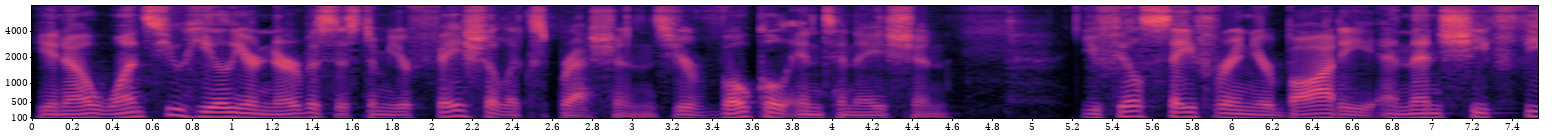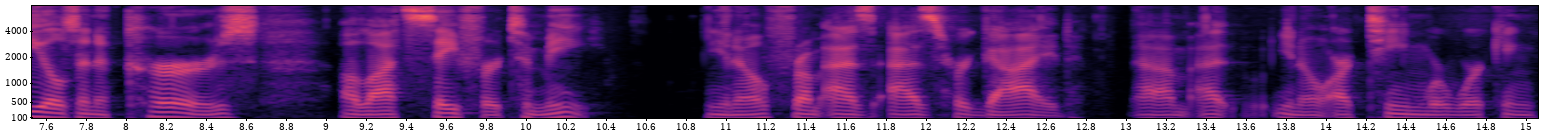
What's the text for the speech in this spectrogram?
You know, once you heal your nervous system, your facial expressions, your vocal intonation, you feel safer in your body. And then she feels and occurs a lot safer to me, you know, from as, as her guide. Um, at, you know, our team, we're working,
